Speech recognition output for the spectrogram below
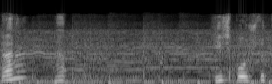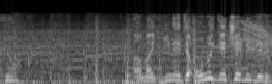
Ha? Ha. Hiç boşluk yok. Ama yine de onu geçebilirim.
